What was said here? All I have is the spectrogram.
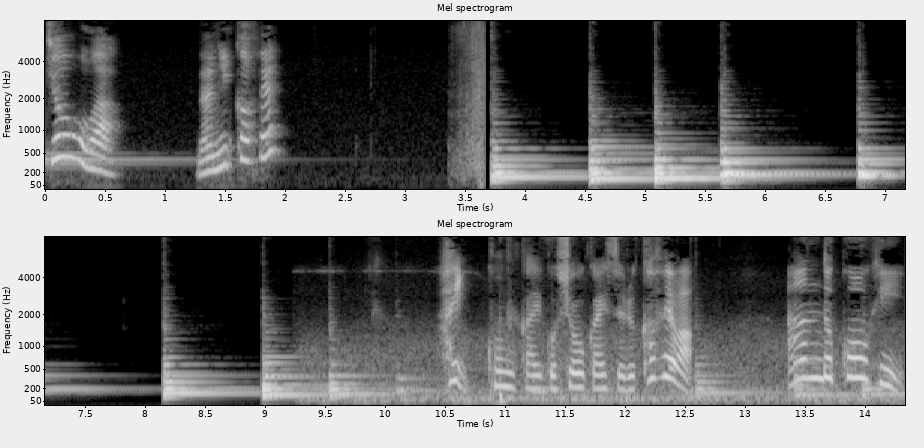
今日は。何カフェ？はい今回ご紹介するカフェはコーヒ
